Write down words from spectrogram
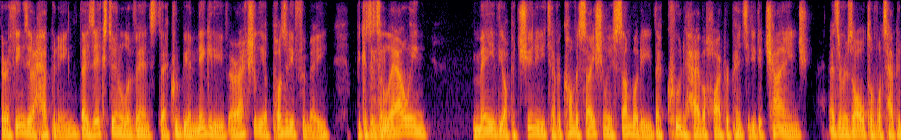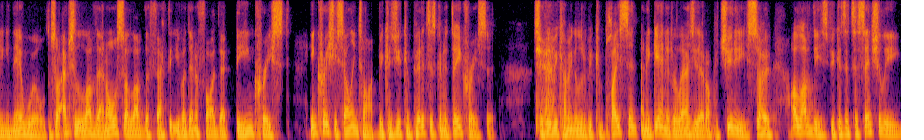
there are things that are happening. Those external events that could be a negative are actually a positive for me because it's mm-hmm. allowing me the opportunity to have a conversation with somebody that could have a high propensity to change as a result of what's happening in their world. So I absolutely love that. And also love the fact that you've identified that the increased increase your selling time because your competitor's going to decrease it. So yeah. they're becoming a little bit complacent. And again, it allows you that opportunity. So I love this because it's essentially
